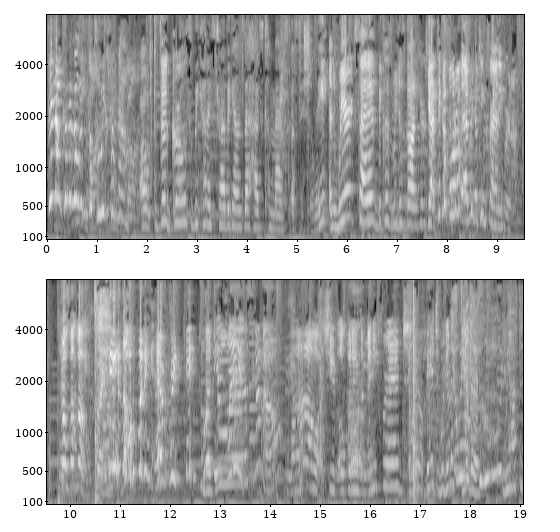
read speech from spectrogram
they're not gonna know until two weeks from now. Oh, the girls' weekend extravaganza has commenced officially, and we're excited because we just got here. Yeah, take a photo of every nook and cranny for now. Go, go, go. She's opening everything. What do you I don't know. Wow, she's opening the mini fridge. Bitch, we're gonna steal this. We have to.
